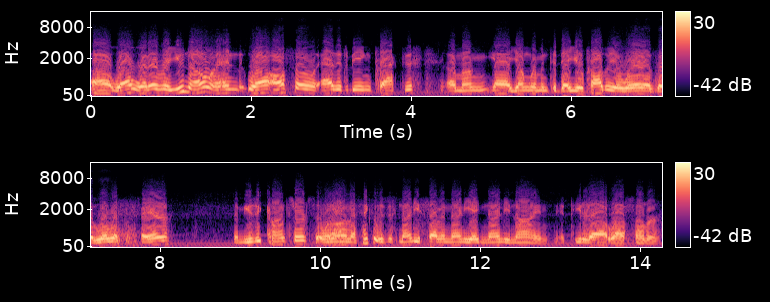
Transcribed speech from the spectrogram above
Uh, well, whatever you know, and well, also as it's being practiced among uh, young women today, you're probably aware of the Lilith Fair, the music concerts that went on. I think it was just 97, 98, 99. It petered out last summer.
